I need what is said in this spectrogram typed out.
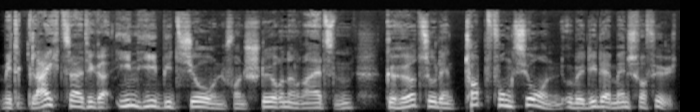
mit gleichzeitiger Inhibition von störenden Reizen gehört zu den Top-Funktionen, über die der Mensch verfügt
